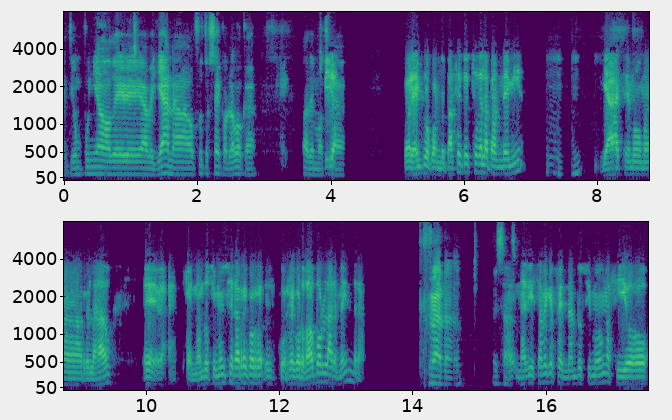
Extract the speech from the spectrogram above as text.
metió un puñado de avellana o frutos secos en la boca para demostrar. Por ejemplo, cuando pase todo esto de la pandemia. Ya estemos más relajados, eh, Fernando Simón será recor- recordado por la almendra. Claro, exacto. Nadie sabe que Fernando Simón ha sido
